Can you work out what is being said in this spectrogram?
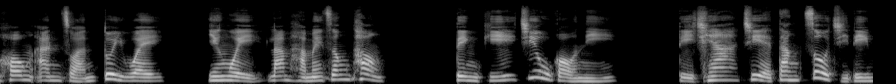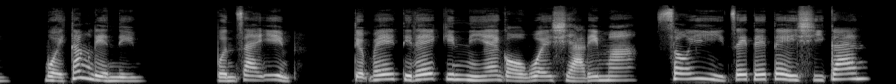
方安全对话。因为南韩诶总统任期只有五年，而且只会当做一任，袂当连任。文在寅着要伫咧今年诶五月卸任吗？所以这短短时间。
